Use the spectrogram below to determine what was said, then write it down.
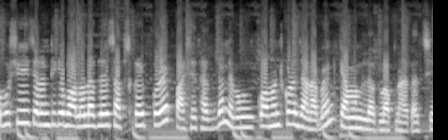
অবশ্যই চ্যানেলটিকে ভালো লাগলে সাবস্ক্রাইব করে পাশে থাকবেন এবং কমেন্ট করে জানাবেন কেমন লাগল আপনার কাছে।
